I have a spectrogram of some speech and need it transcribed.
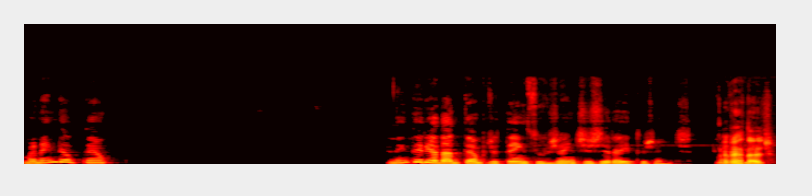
Mas nem deu tempo. Nem teria dado tempo de ter insurgentes direito, gente. É verdade.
